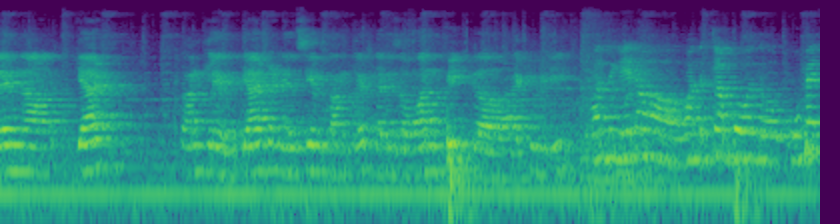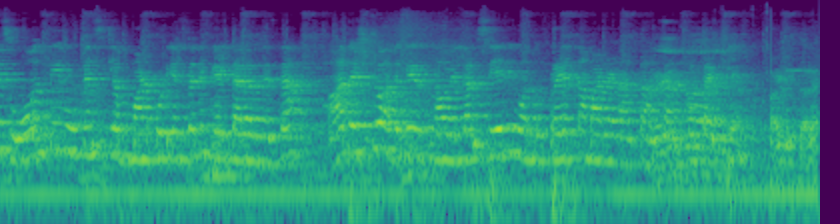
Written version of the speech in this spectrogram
Then uh, conclave, GAT and LCF conclave, that is the one big uh, activity. ಒಂದು ಏನೋ ಒಂದು ಕ್ಲಬ್ ಒಂದು ವುಮೆನ್ಸ್ ಓನ್ಲಿ ವುಮೆನ್ಸ್ ಕ್ಲಬ್ ಮಾಡ್ಕೊಡಿ ಅಂತಾನೆ ಕೇಳ್ತಾ ಇರೋದ್ರಿಂದ ಆದಷ್ಟು ಅದಕ್ಕೆ ನಾವೆಲ್ಲರೂ ಸೇರಿ ಒಂದು ಪ್ರಯತ್ನ ಮಾಡೋಣ ಅಂತ ಅಂತ ಅನ್ಕೋತಾ ಇದ್ವಿ. ಆಗಿದ್ದಾರೆ.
